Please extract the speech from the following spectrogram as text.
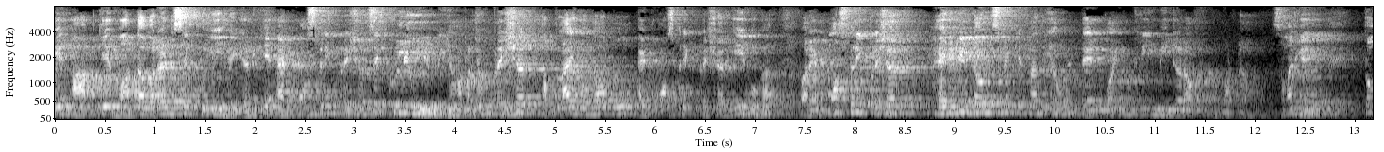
ये आपके वातावरण से खुली है, यानी कि एटमॉस्फेरिक प्रेशर से खुली हुई है। तो यहाँ पर जो प्रेशर अप्लाई होगा, वो एटमॉस्फेरिक प्रेशर ही होगा। और एटमॉस्फेरिक प्रेशर हेड के टर्म्स में कितना दिया हुआ है? Ten point three metre of water समझ गए? तो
